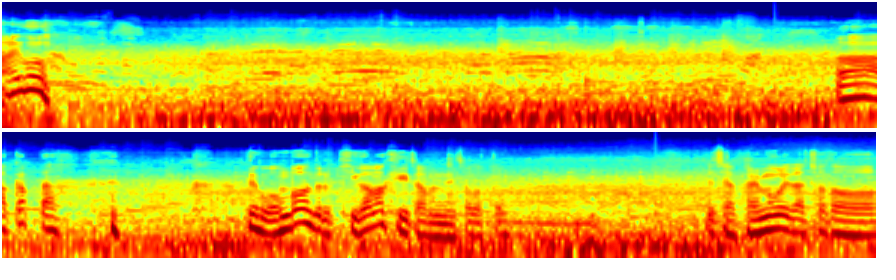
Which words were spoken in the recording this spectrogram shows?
아이고. 아 아깝다. 근데 원바운드로 기가 막히게 잡았네 저것도. 제가 발목을 다쳐서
